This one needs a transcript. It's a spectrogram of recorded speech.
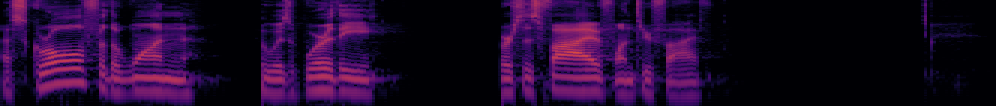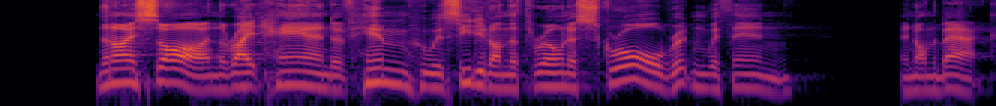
A scroll for the one who is worthy. Verses 5, 1 through 5. Then I saw in the right hand of him who is seated on the throne a scroll written within and on the back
